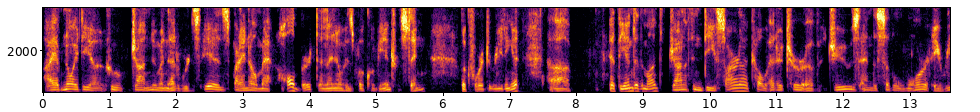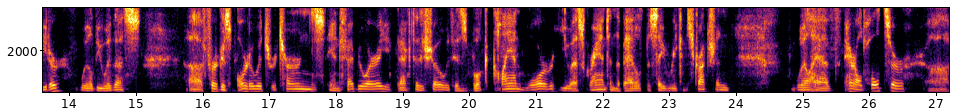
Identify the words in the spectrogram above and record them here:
I have no idea who John Newman Edwards is, but I know Matt Hulbert, and I know his book will be interesting. Look forward to reading it. Uh, at the end of the month, Jonathan D. Sarna, co editor of Jews and the Civil War, a reader, will be with us. Uh, Fergus Bordewich returns in February back to the show with his book Klan War, U.S. Grant and the Battle to Save Reconstruction. We'll have Harold Holzer, uh,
